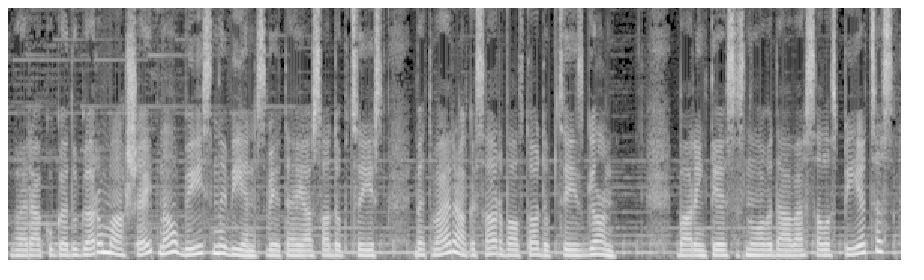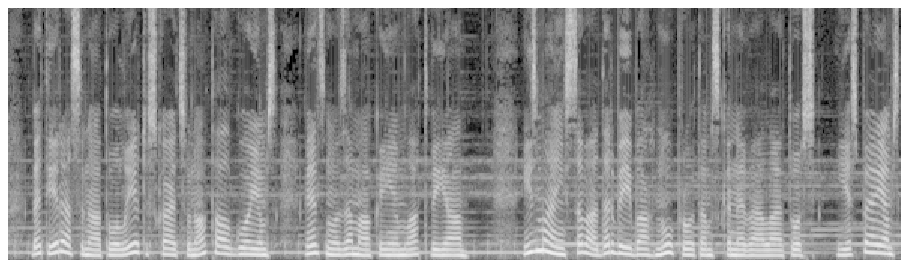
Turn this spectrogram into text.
Vairāku gadu garumā šeit nav bijis nevienas vietējās adopcijas, bet vairākas ārvalstu adopcijas gan. Bāriņtiesas novadā veselas piecas, bet ierasināto lietu skaits un atalgojums viens no zemākajiem Latvijā. Izmaiņas savā darbībā, nu, protams, ka nevēlētos. Iespējams,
